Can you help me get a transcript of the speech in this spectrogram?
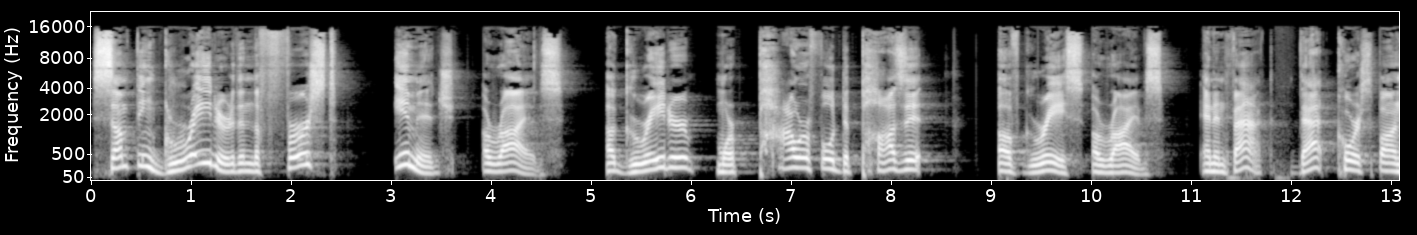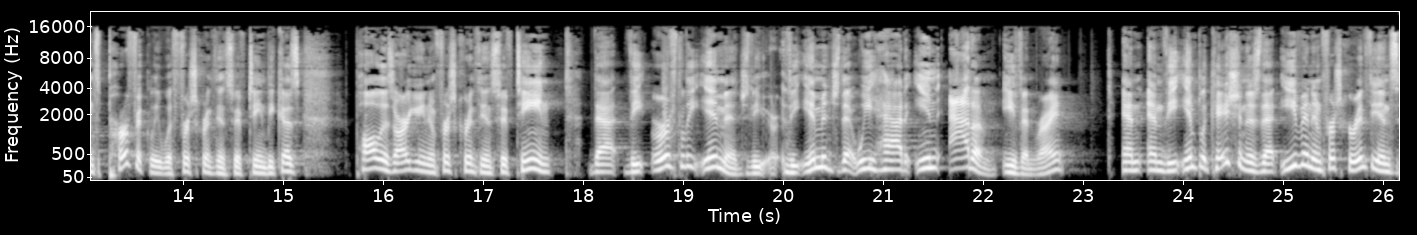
something greater than the first image arrives a greater, more powerful deposit of grace arrives. And in fact, that corresponds perfectly with 1 Corinthians 15 because Paul is arguing in 1 Corinthians 15 that the earthly image, the, the image that we had in Adam, even, right? And, and the implication is that even in 1 Corinthians,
